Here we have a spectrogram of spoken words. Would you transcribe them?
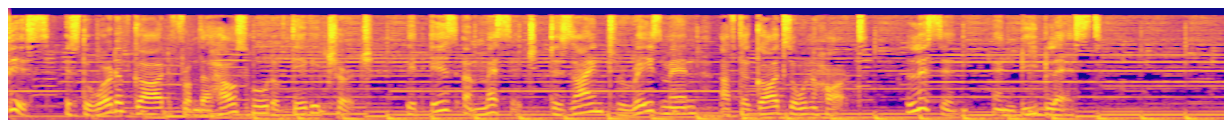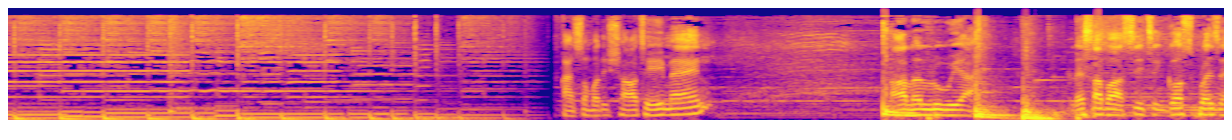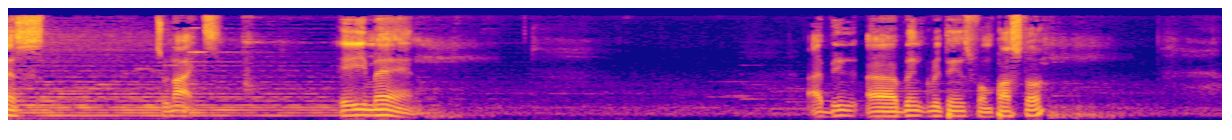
This is the Word of God from the household of David Church. It is a message designed to raise men after God's own heart. Listen and be blessed. Can somebody shout amen? Hallelujah. Let's have our seats in God's presence tonight. Amen. I bring, uh, bring greetings from Pastor,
